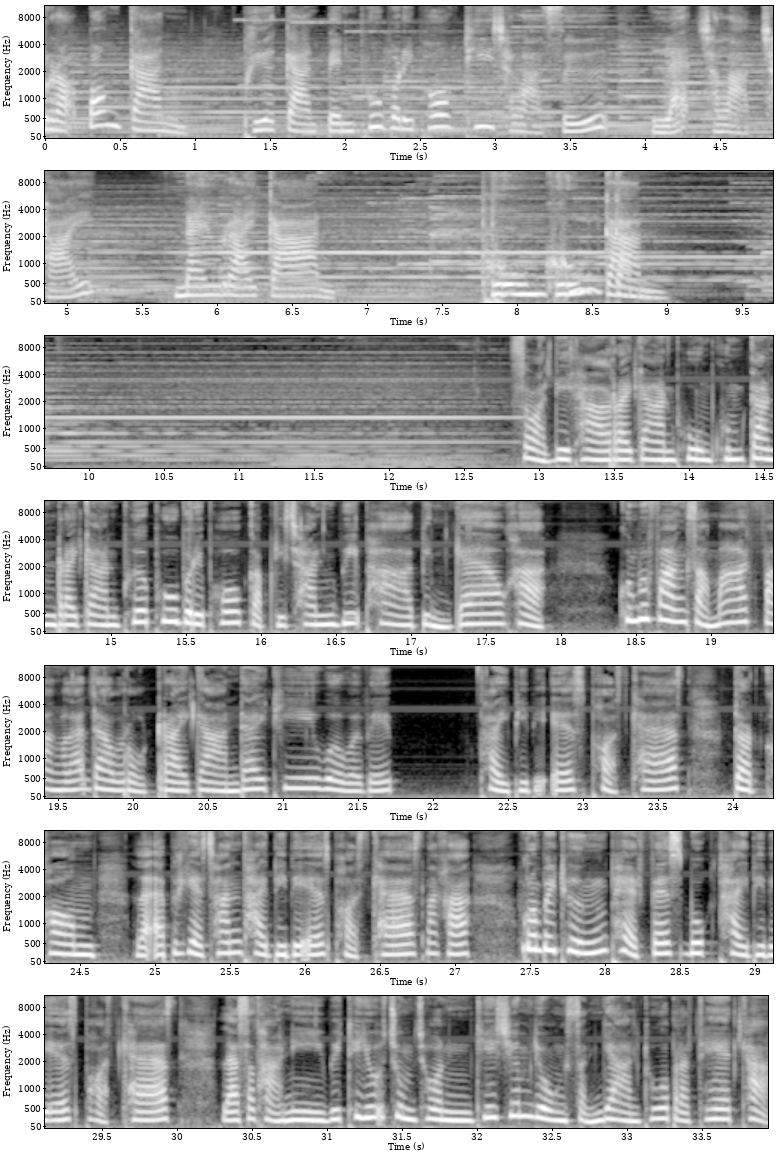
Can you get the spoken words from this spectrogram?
เกราะป้องกัน เพื่อการเป็นผู้บริโภคที่ฉลาดซื้อ และฉลาดใช้ ในรายการ ภูมิคุ้มกันสวัสดีค่ะ รายการภูมิคุ้มกันรายการเพื่อผู้บริโภคกับดิฉันวิภาปิ่นแก้วค่ะ คุณผู้ฟังสามารถฟังและดาวน์โหลดรายการได้ที่ www thaipbspodcast.com และแอปพลิเคชัน Thai PBS Podcast นะคะ รวมไปถึงเพจ Facebook Thai PBS Podcast และสถานีวิทยุชุมชนที่เชื่อมโยงสัญญาณทั่วประเทศค่ะ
